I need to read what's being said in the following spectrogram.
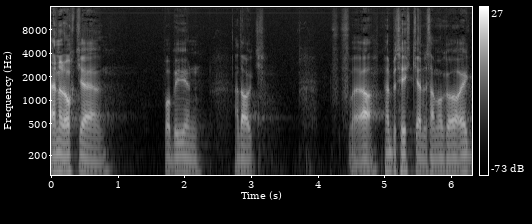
en av dere på byen en dag ja, en butikk eller samme hva. Jeg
